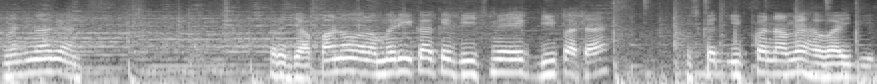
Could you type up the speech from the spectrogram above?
समझ में आ गया तो जापान और अमेरिका के बीच में एक द्वीप आता है। उसका द्वीप का नाम है हवाई द्वीप।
